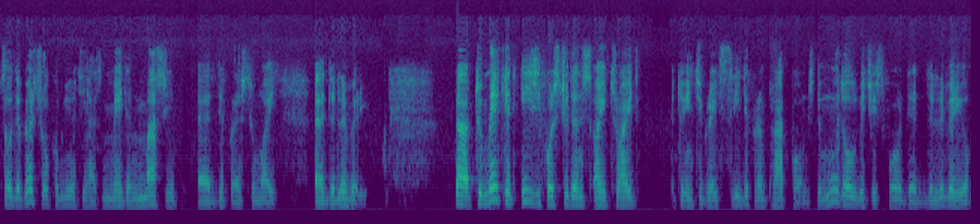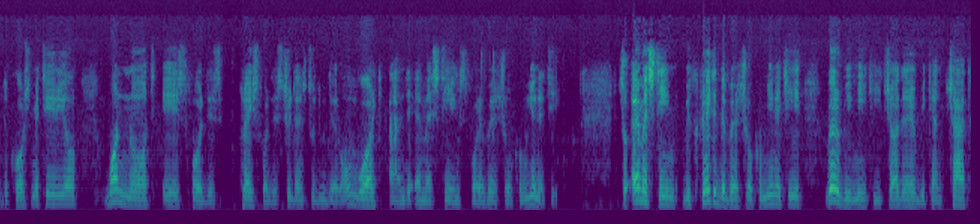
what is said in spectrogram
So the virtual community has made a massive uh, difference to my uh, delivery. Now, to make it easy for students, I tried to integrate three different platforms. The Moodle, which is for the delivery of the course material. OneNote is for this place for the students to do their own work and the MS Teams for a virtual community. So MS Team, we created the virtual community where we meet each other, we can chat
